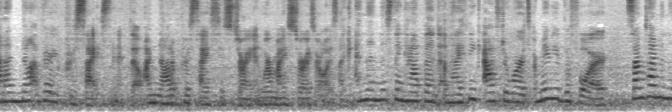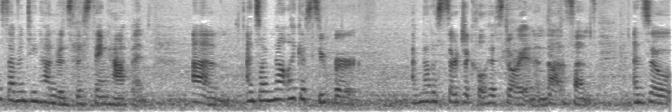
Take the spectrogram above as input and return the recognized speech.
And I'm not very precise in it though. I'm not a precise historian where my stories are always like, and then this thing happened, and then I think afterwards, or maybe before, sometime in the 1700s, this thing happened. Um, and so I'm not like a super I'm not a surgical historian in that sense. And so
